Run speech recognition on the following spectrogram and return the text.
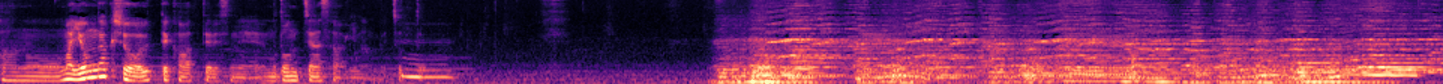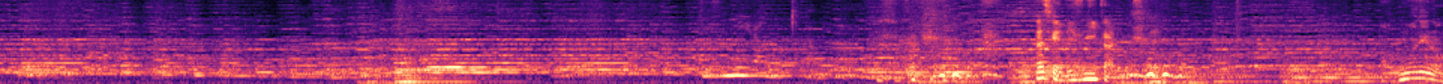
あのまあ4楽章は打って変わってですねもうどんちゃん騒ぎなんでちょっと、確かにディズニー感ありますね。あんまりのっ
